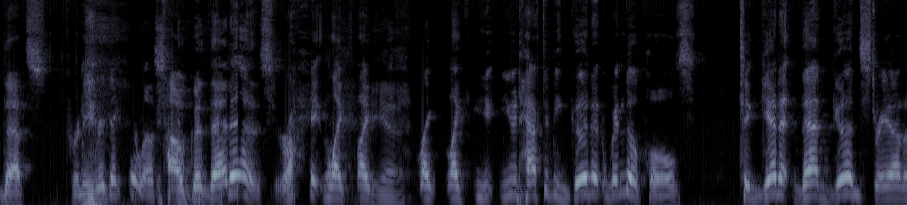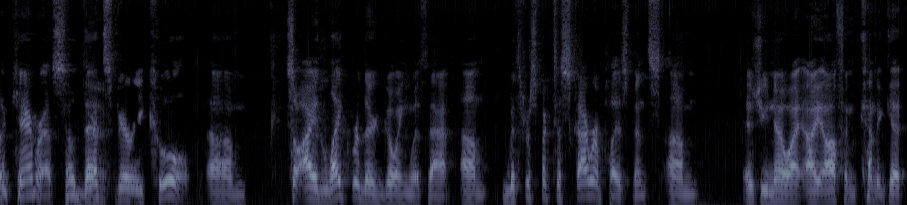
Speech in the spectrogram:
that's pretty ridiculous how good that is, right? Like, like, yeah. like, like you'd have to be good at window pulls to get it that good straight out of the camera. So that's yeah. very cool. Um, so I like where they're going with that. Um, with respect to sky replacements, um, as you know, I, I often kind of get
